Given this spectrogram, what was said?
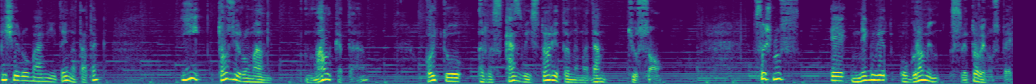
пише романи и т.н. И този роман Малката, който разказва историята на мадам Тюсо, всъщност е неговият огромен световен успех.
